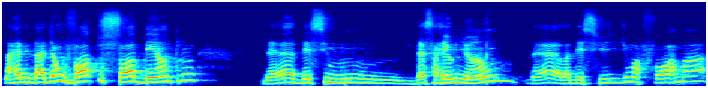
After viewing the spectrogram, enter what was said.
na realidade, é um voto só dentro né, desse, dessa reunião. Né? Ela decide de uma forma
